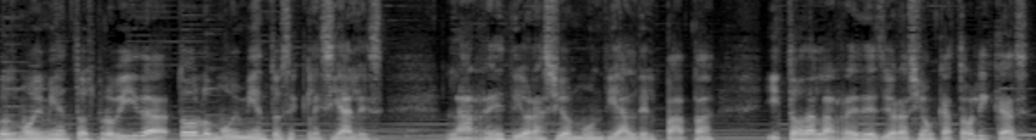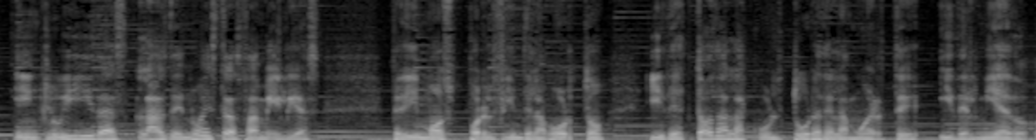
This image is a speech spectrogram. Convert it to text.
los movimientos Provida, todos los movimientos eclesiales, la red de oración mundial del Papa y todas las redes de oración católicas, incluidas las de nuestras familias. Pedimos por el fin del aborto y de toda la cultura de la muerte y del miedo,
